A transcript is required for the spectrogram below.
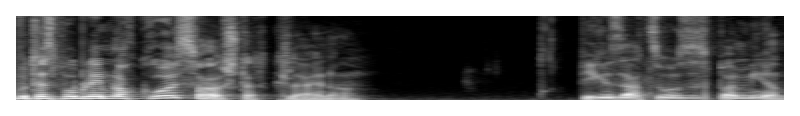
wird das Problem noch größer statt kleiner. Wie gesagt, so ist es bei mir.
